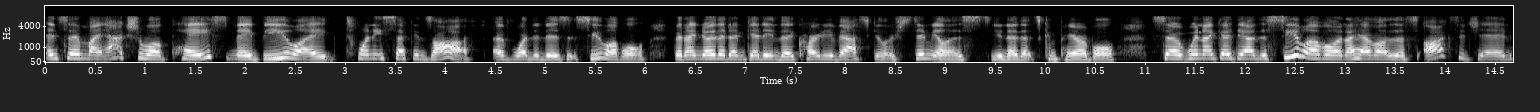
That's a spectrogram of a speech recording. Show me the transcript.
and so my actual pace may be like 20 seconds off of what it is at sea level. But I know that I'm getting the cardiovascular stimulus, you know, that's comparable. So when I go down to sea level and I have all this oxygen,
